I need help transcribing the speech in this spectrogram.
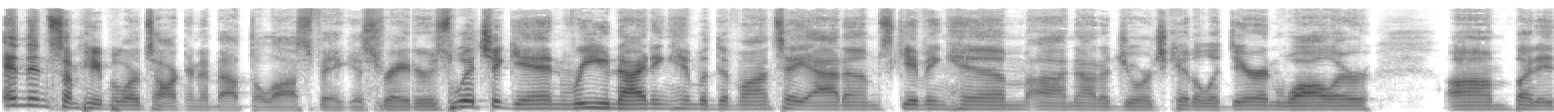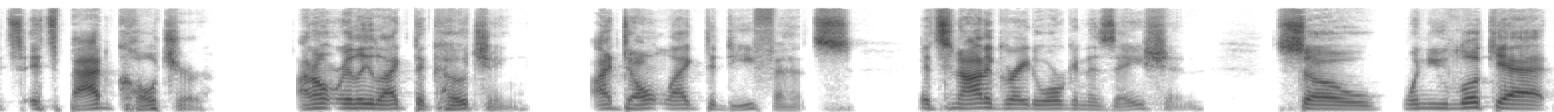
And then some people are talking about the Las Vegas Raiders, which again, reuniting him with Davante Adams, giving him uh, not a George Kittle, a Darren Waller, um, but it's it's bad culture. I don't really like the coaching. I don't like the defense. It's not a great organization. So when you look at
